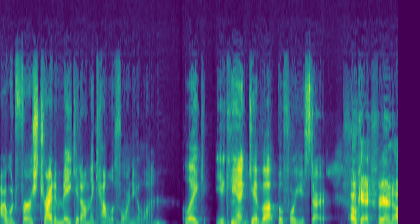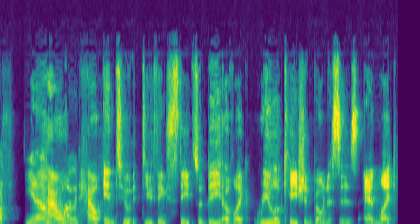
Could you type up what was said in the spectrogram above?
I would first try to make it on the California one. Like you can't give up before you start. Okay, fair enough. You know, I how would how into it do you think states would be of like relocation bonuses and like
